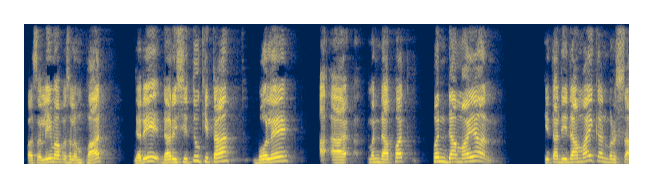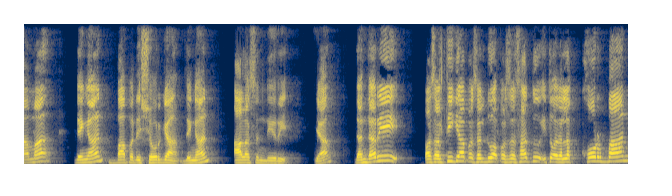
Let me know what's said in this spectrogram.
pasal 5 pasal 4, jadi dari situ kita boleh uh, mendapat pendamaian. Kita didamaikan bersama dengan Bapa di surga, dengan Allah sendiri, ya. Dan dari pasal 3, pasal 2, pasal 1 itu adalah korban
